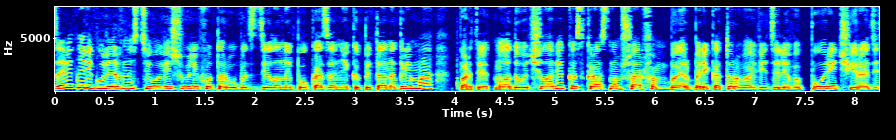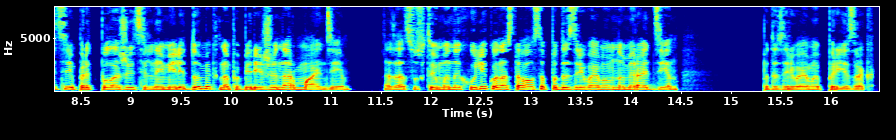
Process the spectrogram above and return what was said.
Завидной регулярностью вывешивали фоторобот, сделанный по указанию капитана Грима, портрет молодого человека с красным шарфом Бербери, которого видели в Ипоре, чьи родители предположительно имели домик на побережье Нормандии. За отсутствием иных улик он оставался подозреваемым номер один. Подозреваемый призрак.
